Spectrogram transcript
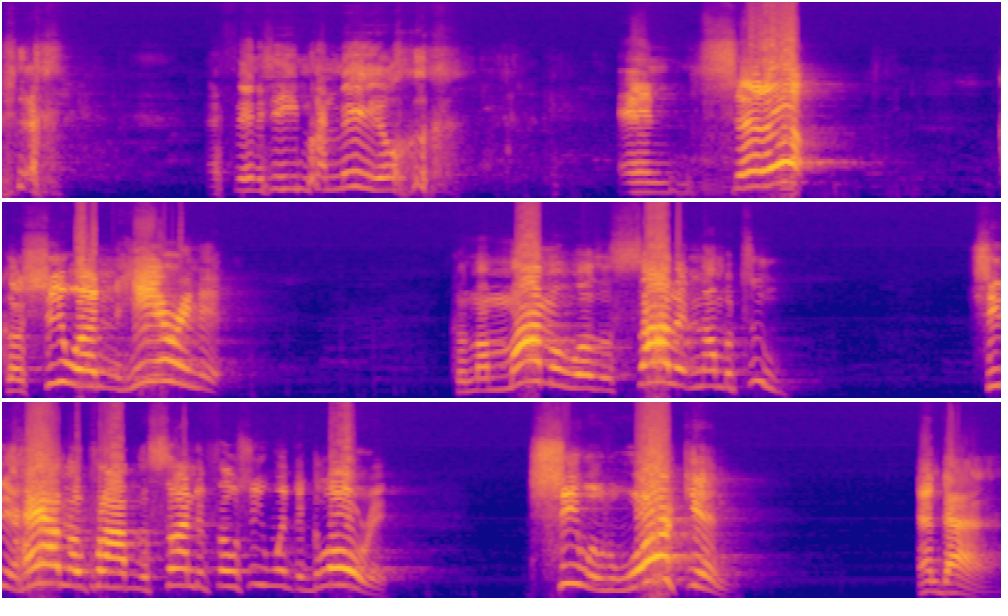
and finished eating my meal and shut up because she wasn't hearing it. Because my mama was a solid number two. She didn't have no problem the Sunday before she went to glory. She was working and died.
